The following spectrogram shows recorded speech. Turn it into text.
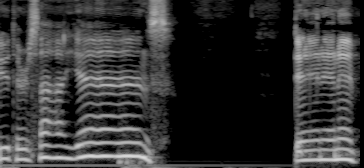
Computer science. Da-na-na.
